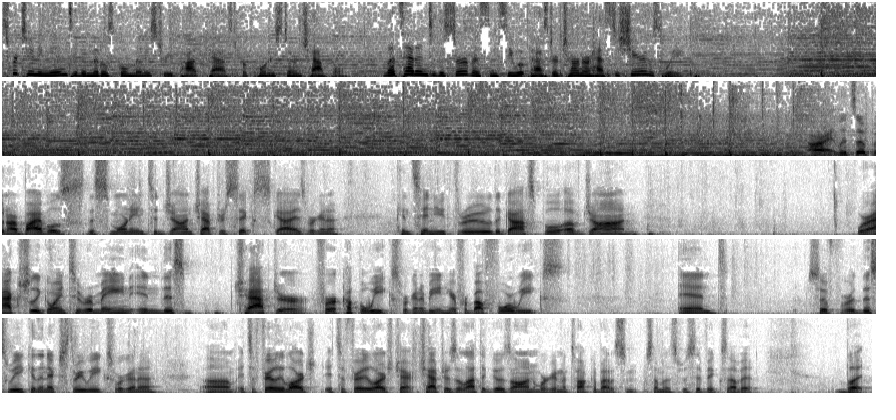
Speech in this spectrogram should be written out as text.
Thanks for tuning in to the Middle School Ministry podcast for Cornerstone Chapel. Let's head into the service and see what Pastor Turner has to share this week. All right, let's open our Bibles this morning to John chapter 6, guys. We're going to continue through the Gospel of John. We're actually going to remain in this chapter for a couple weeks. We're going to be in here for about four weeks. And so for this week and the next three weeks, we're going to. Um, it's a fairly large. It's a fairly large cha- chapter. There's a lot that goes on. We're going to talk about some some of the specifics of it. But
